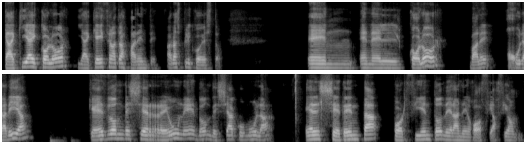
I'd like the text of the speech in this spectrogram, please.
que aquí hay color y aquí hay zona transparente. Ahora explico esto. En, el color, ¿vale? Juraría que es donde se reúne, donde se acumula el 70 de la negociación,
